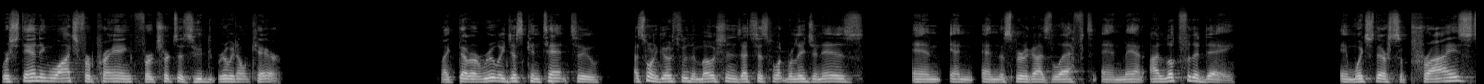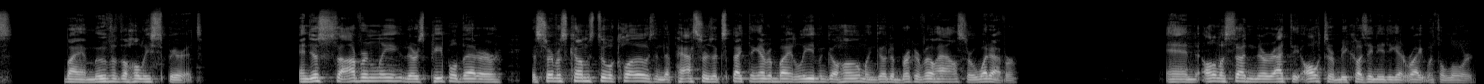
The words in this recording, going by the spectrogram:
We're standing watch for praying for churches who really don't care. Like that are really just content to, I just want to go through the motions. That's just what religion is. And and and the Spirit of God's left. And man, I look for the day in which they're surprised by a move of the Holy Spirit. And just sovereignly, there's people that are, the service comes to a close and the pastor's expecting everybody to leave and go home and go to Brickerville House or whatever. And all of a sudden, they're at the altar because they need to get right with the Lord.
